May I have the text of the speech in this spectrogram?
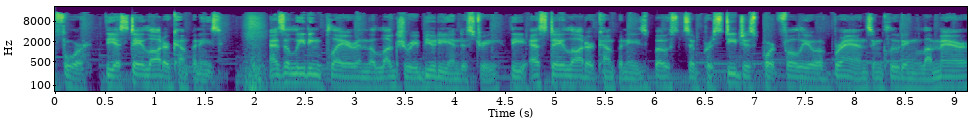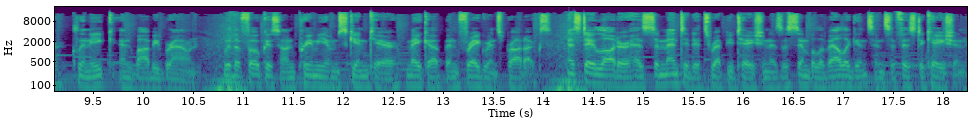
4. The Estee Lauder Companies. As a leading player in the luxury beauty industry, the Estee Lauder Companies boasts a prestigious portfolio of brands including La Mer, Clinique, and Bobbi Brown. With a focus on premium skincare, makeup, and fragrance products, Estee Lauder has cemented its reputation as a symbol of elegance and sophistication.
